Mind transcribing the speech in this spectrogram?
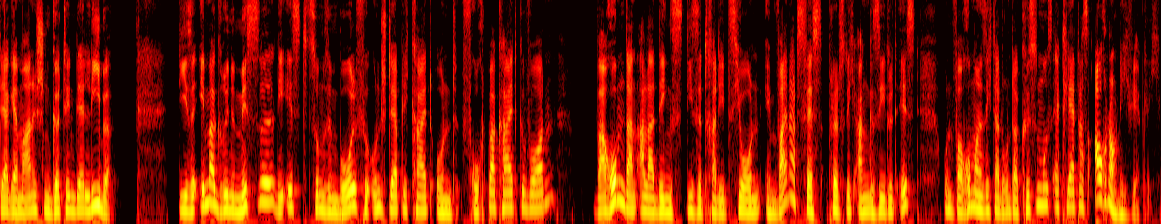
der germanischen Göttin der Liebe. Diese immergrüne Mistel, die ist zum Symbol für Unsterblichkeit und Fruchtbarkeit geworden. Warum dann allerdings diese Tradition im Weihnachtsfest plötzlich angesiedelt ist und warum man sich darunter küssen muss, erklärt das auch noch nicht wirklich.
